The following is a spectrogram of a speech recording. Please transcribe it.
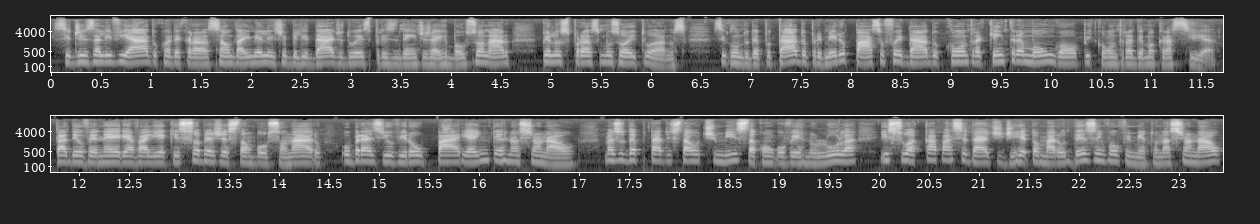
se diz aliviado com a declaração da inelegibilidade do ex-presidente Jair Bolsonaro pelos próximos oito anos. Segundo o deputado, o primeiro passo foi dado contra quem tramou um golpe contra a democracia. Tadeu Venere avalia que, sob a gestão Bolsonaro, o Brasil virou párea internacional. Mas o deputado está otimista com o governo Lula e sua capacidade de retomar o desenvolvimento nacional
